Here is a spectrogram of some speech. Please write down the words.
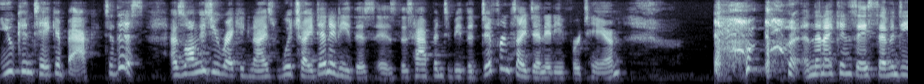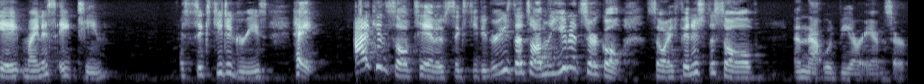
you can take it back to this. As long as you recognize which identity this is. This happened to be the difference identity for tan. and then I can say 78 minus 18 is 60 degrees. Hey, I can solve tan of 60 degrees. That's on the unit circle. So I finish the solve, and that would be our answer.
